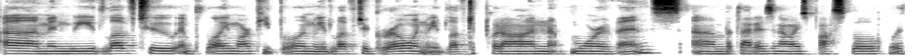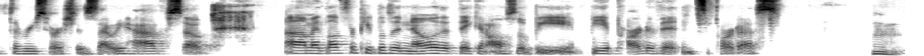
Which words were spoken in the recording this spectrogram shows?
Um, and we'd love to employ more people and we'd love to grow and we'd love to put on more events. Um, but that isn't always possible with the resources that we have. So um, I'd love for people to know that they can also be be a part of it and support us. Hmm.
